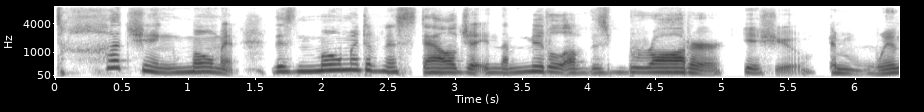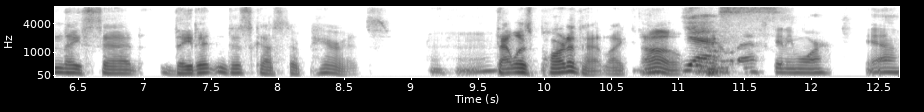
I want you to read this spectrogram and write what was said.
touching moment, this moment of nostalgia in the middle of this broader issue. And when they said they didn't discuss their parents, Mhm. that was part of that. Like, oh, They yes. Don't ask anymore. Yeah.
